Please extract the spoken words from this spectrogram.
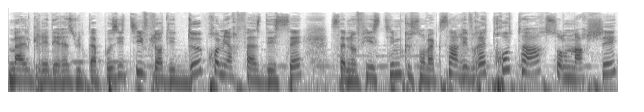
Malgré des résultats positifs lors des deux premières phases d'essai, Sanofi estime que son vaccin arriverait trop tard sur le marché.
